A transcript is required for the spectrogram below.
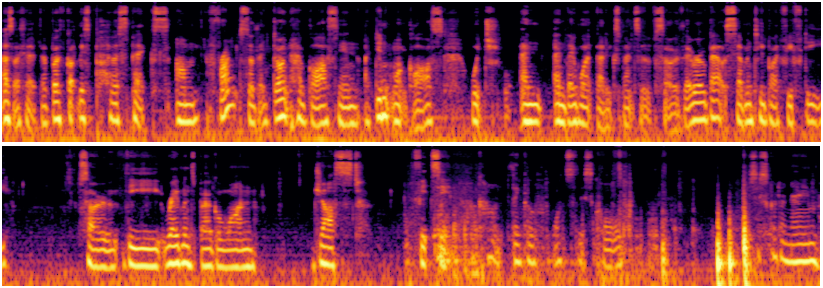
As I said they've both got this perspex um, front so they don't have glass in. I didn't want glass which and and they weren't that expensive. So they were about 70 by 50 so the Ravensburger one just fits in I can't think of what's this called has this got a name?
